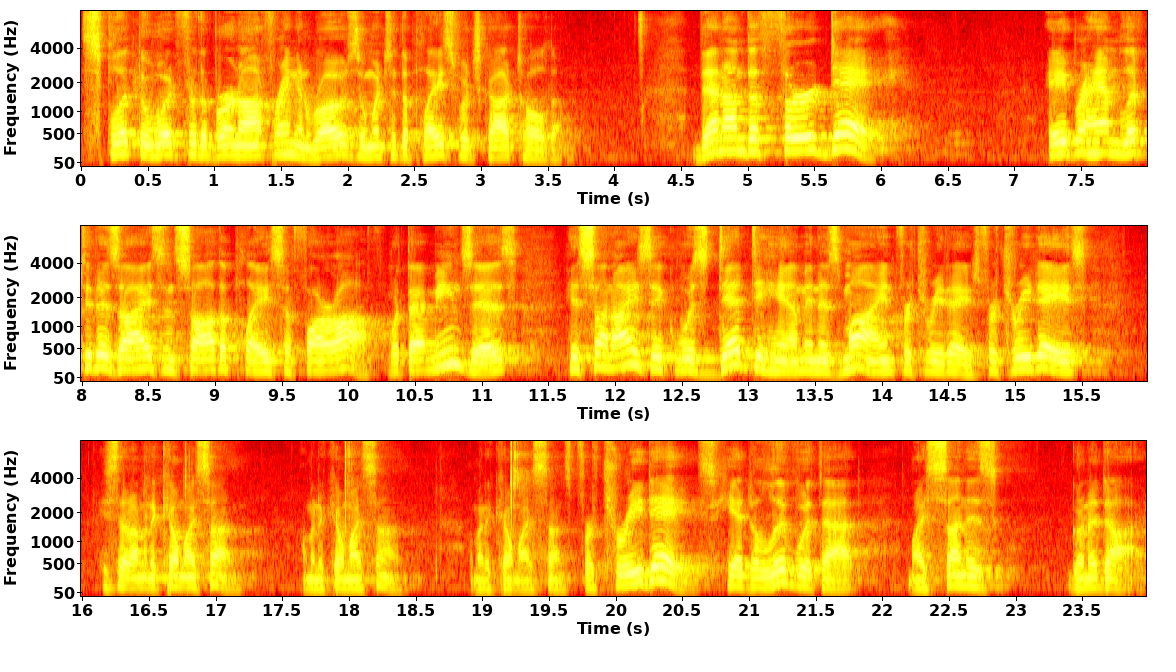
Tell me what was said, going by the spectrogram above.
split the wood for the burnt offering, and rose and went to the place which God told him. Then on the third day, Abraham lifted his eyes and saw the place afar off. What that means is his son Isaac was dead to him in his mind for three days. For three days, he said, I'm going to kill my son. I'm going to kill my son. I'm going to kill my sons. For three days, he had to live with that. My son is going to die.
